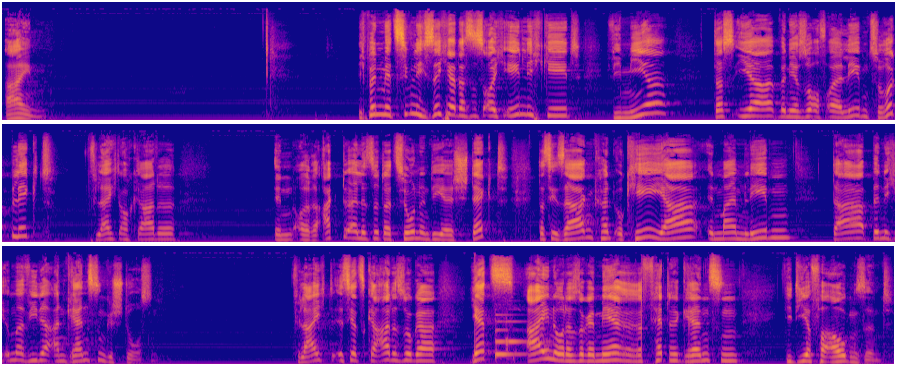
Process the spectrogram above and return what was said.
ein. Ich bin mir ziemlich sicher, dass es euch ähnlich geht wie mir, dass ihr, wenn ihr so auf euer Leben zurückblickt, vielleicht auch gerade in eure aktuelle Situation, in der ihr steckt, dass ihr sagen könnt, okay, ja, in meinem Leben, da bin ich immer wieder an Grenzen gestoßen. Vielleicht ist jetzt gerade sogar jetzt eine oder sogar mehrere fette Grenzen, die dir vor Augen sind.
